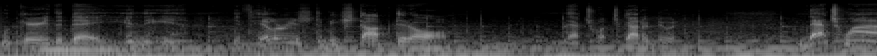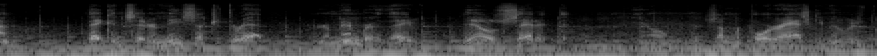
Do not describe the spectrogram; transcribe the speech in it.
will carry the day in the end. If Hillary is to be stopped at all, that's what's got to do it. That's why they consider me such a threat. Remember, they Bill said it that you know some reporter asked him who was the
